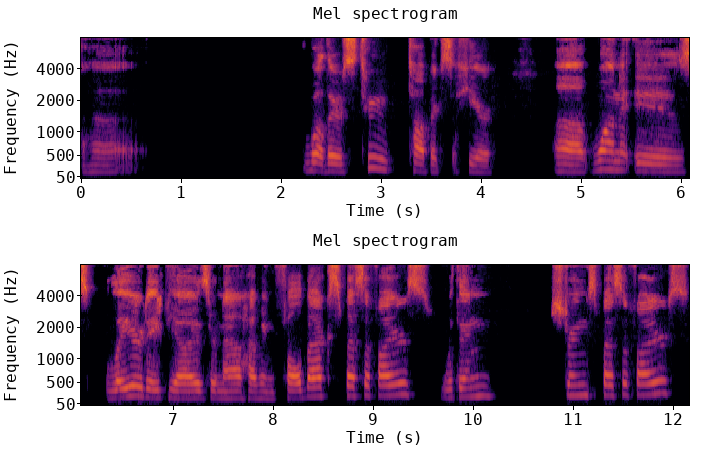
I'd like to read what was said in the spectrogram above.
uh, well, there's two topics here. Uh, one is layered APIs are now having fallback specifiers within string specifiers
